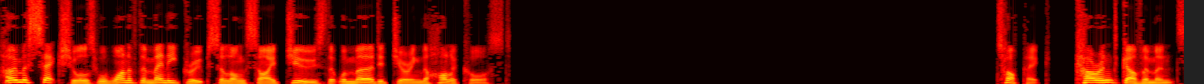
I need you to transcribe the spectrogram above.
Homosexuals were one of the many groups alongside Jews that were murdered during the Holocaust. Topic. Current governments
